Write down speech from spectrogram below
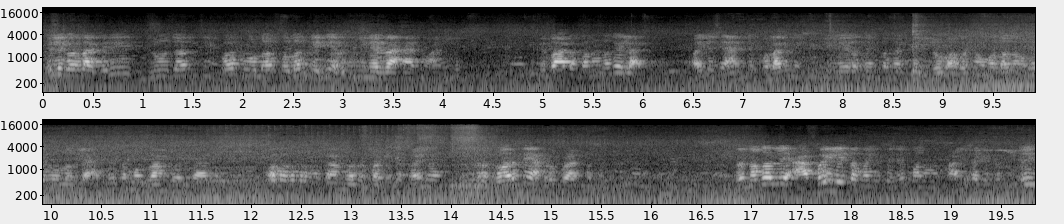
त्यसले गर्दाखेरि डोजर टिप्पर रोलर सोलर के केहरू किनेर राखेका छौँ हामीले। त्यो बाटो बनाउनकै लाग्यो अहिले चाहिँ हामीले खोलाको मिस्त्री लिएर चाहिँ तपाईँको हिलो भएको ठाउँमा लगाउने रोलरले हाम्रोसम्म काम गरिरहेको अलग काम गर्न सकिन्छ छैन र गर्ने हाम्रो प्रयासमा छ। र नगरले आफैले तपाईँको चाहिँ बनाउन थालिसकेपछि चाहिँ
